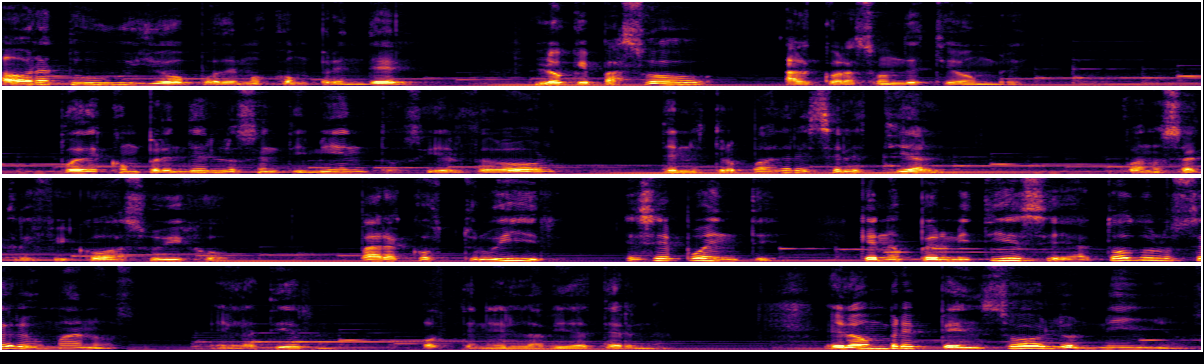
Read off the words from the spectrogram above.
Ahora tú y yo podemos comprender lo que pasó al corazón de este hombre puedes comprender los sentimientos y el dolor de nuestro Padre Celestial cuando sacrificó a su Hijo para construir ese puente que nos permitiese a todos los seres humanos en la tierra obtener la vida eterna. El hombre pensó en los niños,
